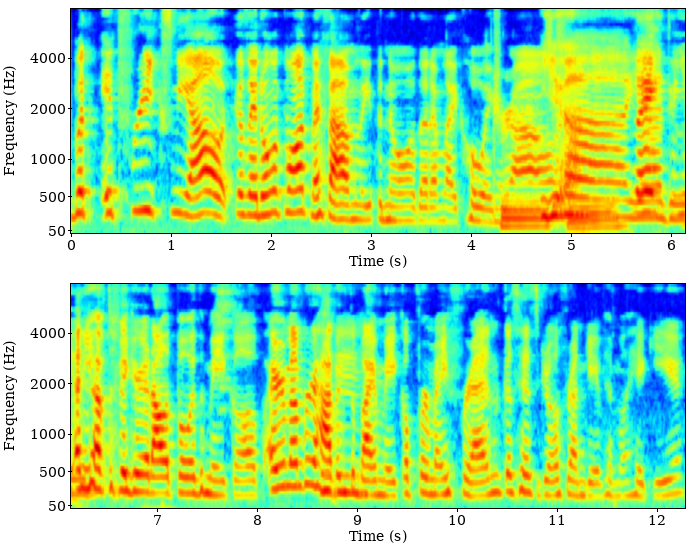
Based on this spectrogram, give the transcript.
But it freaks me out because I don't want my family to know that I'm like hoeing True. around. Yeah, yeah, dude. and you have to figure it out, but with makeup. I remember having to Mm-mm. buy makeup for my friend because his girlfriend gave him a hickey,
